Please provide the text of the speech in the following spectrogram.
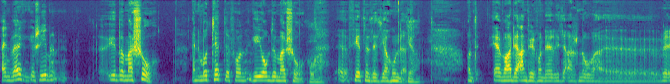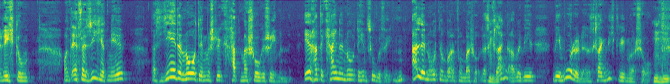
ein Werk geschrieben über Machot, eine Motette von Guillaume de Machot, Oha. 14. Äh, Jahrhundert. Ja. Und er war der Anführer von der Ars Nova äh, Richtung. Und er versichert mir, dass jede Note im Stück hat Machot geschrieben. Er hatte keine Note hinzugefügt. Alle Noten waren von Machot. Das mhm. klang aber wie, wie Wurde, das klang nicht wie Machot. Mhm.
